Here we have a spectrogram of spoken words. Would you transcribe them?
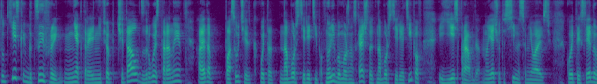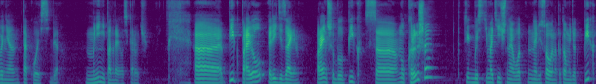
тут есть как бы цифры некоторые, не все читал, с другой стороны, а это по сути, какой-то набор стереотипов. Ну, либо можно сказать, что это набор стереотипов и есть правда. Но я что-то сильно сомневаюсь. Какое-то исследование такое себе. Мне не понравилось, короче. А, пик провел редизайн. Раньше был пик с, ну, крыша, как бы схематичная, вот нарисована, потом идет пик,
